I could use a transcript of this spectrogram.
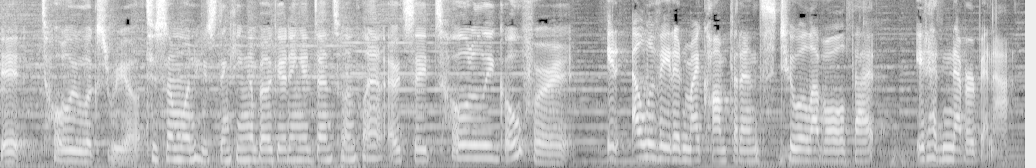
It totally looks real. To someone who's thinking about getting a dental implant, I would say totally go for it. It elevated my confidence to a level that it had never been at.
